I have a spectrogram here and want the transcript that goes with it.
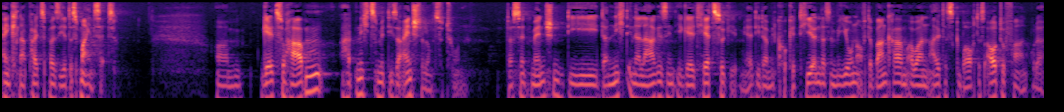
ein knappheitsbasiertes Mindset. Ähm, Geld zu haben hat nichts mit dieser Einstellung zu tun. Das sind Menschen, die dann nicht in der Lage sind, ihr Geld herzugeben, ja, die damit kokettieren, dass sie Millionen auf der Bank haben, aber ein altes, gebrauchtes Auto fahren oder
